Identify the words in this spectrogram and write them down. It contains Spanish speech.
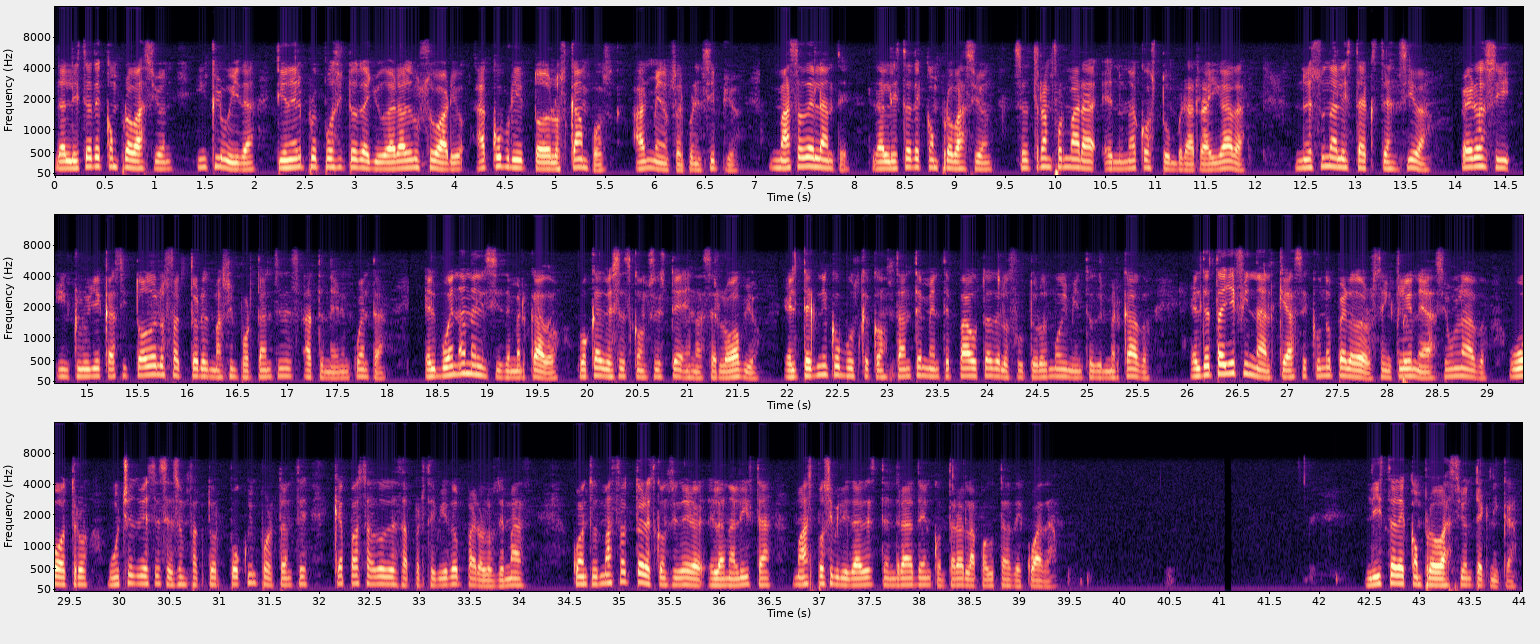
La lista de comprobación incluida tiene el propósito de ayudar al usuario a cubrir todos los campos, al menos al principio. Más adelante, la lista de comprobación se transformará en una costumbre arraigada. No es una lista extensiva, pero sí incluye casi todos los factores más importantes a tener en cuenta. El buen análisis de mercado pocas veces consiste en hacerlo obvio, el técnico busca constantemente pautas de los futuros movimientos del mercado. El detalle final que hace que un operador se incline hacia un lado u otro muchas veces es un factor poco importante que ha pasado desapercibido para los demás. Cuantos más factores considera el analista, más posibilidades tendrá de encontrar la pauta adecuada. Lista de comprobación técnica.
